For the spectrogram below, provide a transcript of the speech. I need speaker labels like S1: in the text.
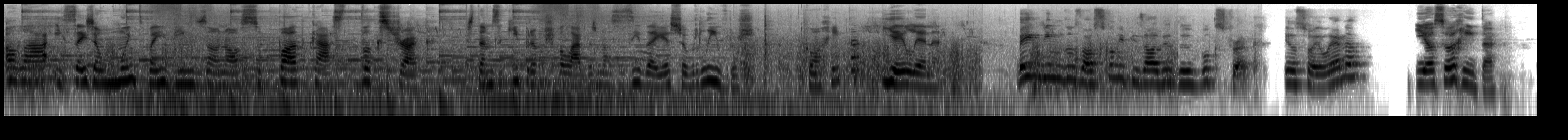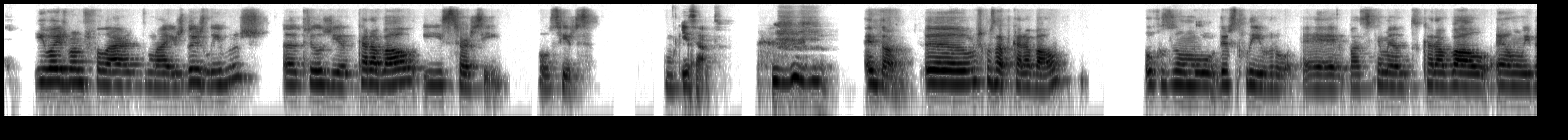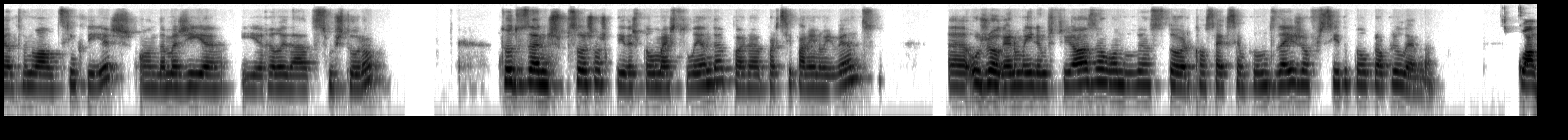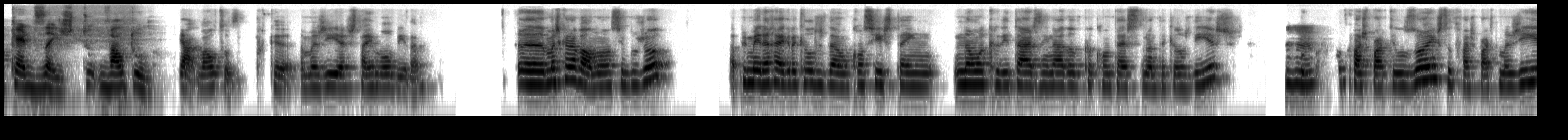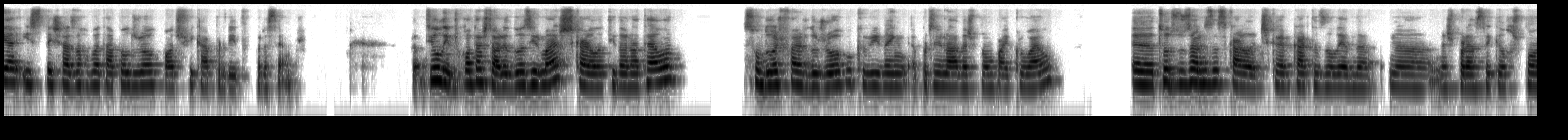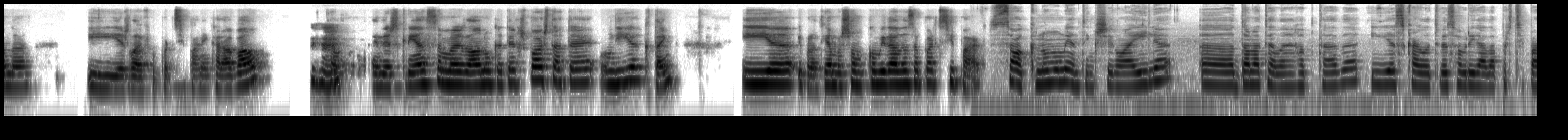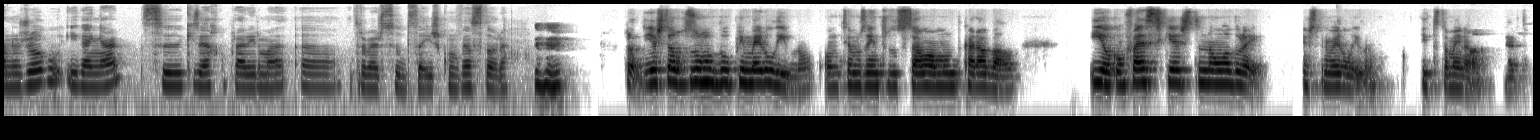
S1: Olá e sejam muito bem-vindos ao nosso podcast Bookstruck. Estamos aqui para vos falar das nossas ideias sobre livros, com a Rita e a Helena.
S2: Bem-vindos ao segundo episódio de Bookstruck. Eu sou a Helena
S1: E eu sou a Rita.
S2: e hoje vamos falar de mais dois livros, a trilogia de Caraval e Circe, ou Circe.
S1: Exato.
S2: Então, eh, vamos começar por Caraval. O resumo deste livro é basicamente: Caraval é um evento anual de cinco dias, onde a magia e a realidade se misturam. Todos os anos, pessoas são escolhidas pelo mestre Lenda para participarem no evento. Eh, o jogo é numa ilha misteriosa, onde o vencedor consegue sempre um desejo oferecido pelo próprio Lenda.
S1: Qualquer desejo, tu- vale tudo.
S2: Já, vale tudo, porque a magia está envolvida. Uh, mas Caraval não é um simples jogo. A primeira regra que eles dão consiste em não acreditares em nada do que acontece durante aqueles dias.
S1: Uhum.
S2: Tudo faz parte de ilusões, tudo faz parte de magia, e se deixares arrebatar pelo jogo, podes ficar perdido para sempre. Pronto, e o livro conta a história de duas irmãs, Scarlett e Donatella. São duas fãs do jogo que vivem aprisionadas por um pai cruel. Uh, todos os anos a Scarlett escreve cartas à lenda na, na esperança que ele responda e as leve a participar em Caraval.
S1: Uhum.
S2: Ela tem desde criança, mas ela nunca tem resposta até um dia que tem. E, eh, e pronto, e ambas são convidadas a participar. Só que no momento em que chegam à ilha, a Donatella é raptada e a Scarlett vê-se obrigada a participar no jogo e ganhar se quiser recuperar a irmã ah, através do seu desejo como vencedora.
S1: Uhum.
S2: Pronto, e este é o resumo do primeiro livro, onde temos a introdução ao mundo de Caraval. E eu confesso que este não adorei, este primeiro livro. E tu também não, certo?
